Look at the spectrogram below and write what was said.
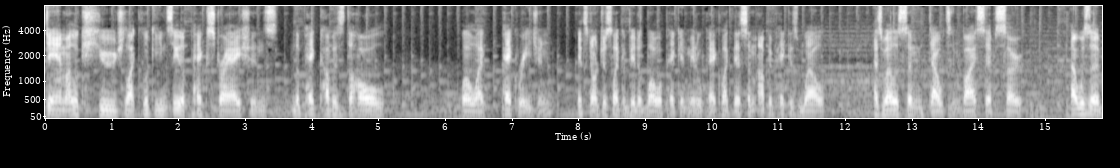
damn, I look huge. Like, look, you can see the pec striations. The pec covers the whole, well, like, pec region. It's not just like a bit of lower pec and middle pec. Like, there's some upper pec as well, as well as some delts and biceps. So that was a,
